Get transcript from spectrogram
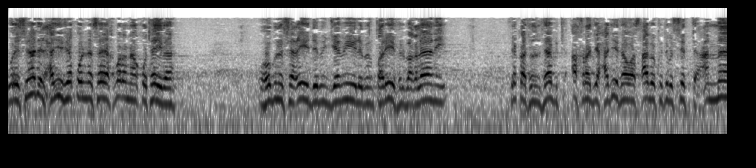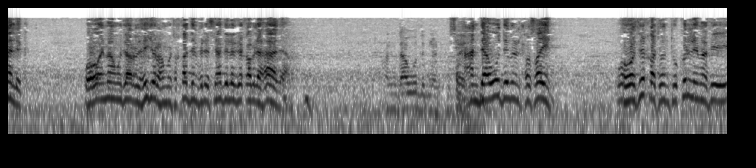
وإسناد الحديث يقول النسائي أخبرنا قتيبة وهو ابن سعيد بن جميل بن طريف البغلاني ثقة ثبت أخرج حديثه أصحاب الكتب الستة عن مالك وهو إمام دار الهجرة متقدم في الإسناد الذي قبل هذا. عن داود بن الحسين. عن داود بن الحسين وهو ثقة تكلم في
